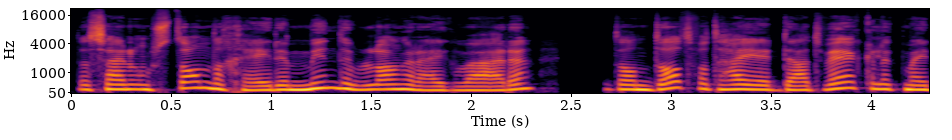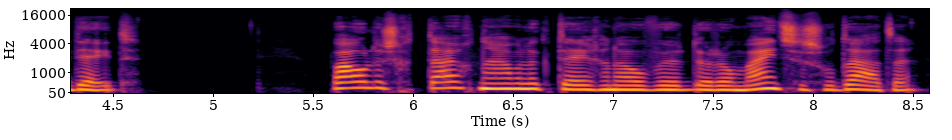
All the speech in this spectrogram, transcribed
dat zijn omstandigheden minder belangrijk waren dan dat wat hij er daadwerkelijk mee deed. Paulus getuigt namelijk tegenover de Romeinse soldaten.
